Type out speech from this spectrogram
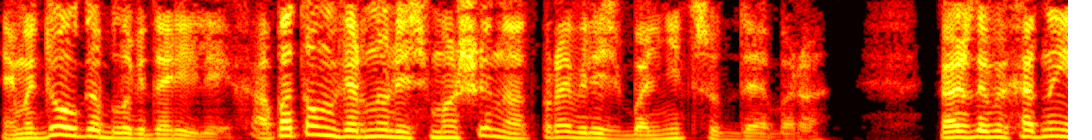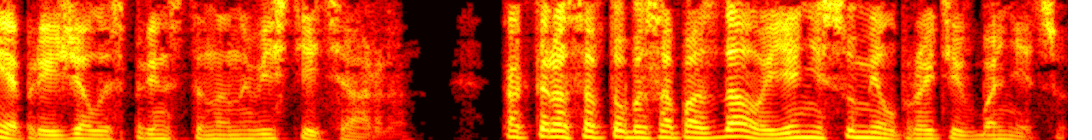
и мы долго благодарили их, а потом вернулись в машину и отправились в больницу Дебора. Каждые выходные я приезжал из Принстона навестить Арлен. Как-то раз автобус опоздал, и я не сумел пройти в больницу.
